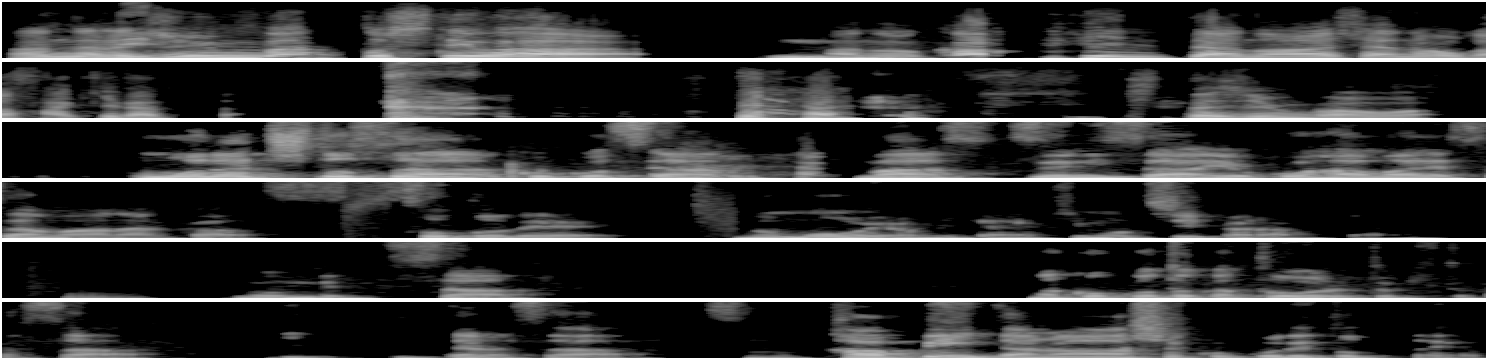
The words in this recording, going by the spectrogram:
あんなら順番としては、あの、カーペンターのアーシャーの方が先だ った。知った順番は。友達とさ、ここさ、まあ普通にさ、横浜でさ、まあなんか、外で飲もうよみたいな気持ちいいからみたいな。うん、飲んでてさ、まあ、こことか通るときとかさ、行ったらさ、そのカーペインターのアーシャここで撮ったよ。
